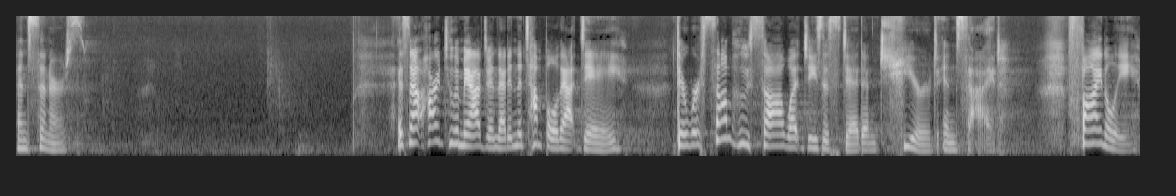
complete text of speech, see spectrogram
and sinners. It's not hard to imagine that in the temple that day, there were some who saw what Jesus did and cheered inside. Finally,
